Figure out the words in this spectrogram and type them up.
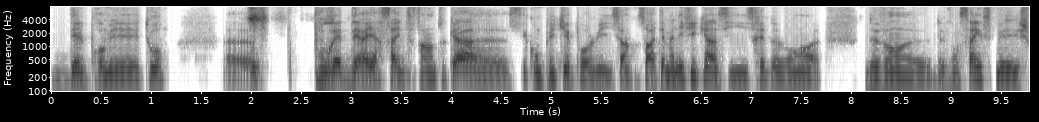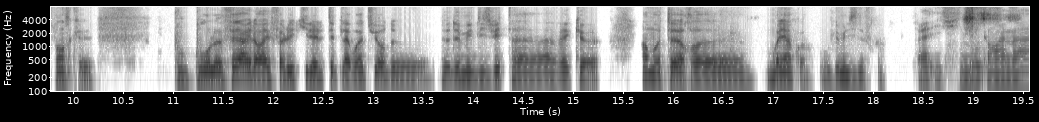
dès le premier tour euh, pour être derrière Sainz. Enfin, en tout cas, euh, c'est compliqué pour lui. Ça, ça aurait été magnifique hein, s'il serait devant, euh, devant, euh, devant Sainz, mais je pense que pour, pour le faire, il aurait fallu qu'il ait peut-être la voiture de, de 2018 euh, avec euh, un moteur euh, moyen, quoi, ou 2019. Quoi. Ouais, il finit quand même à.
